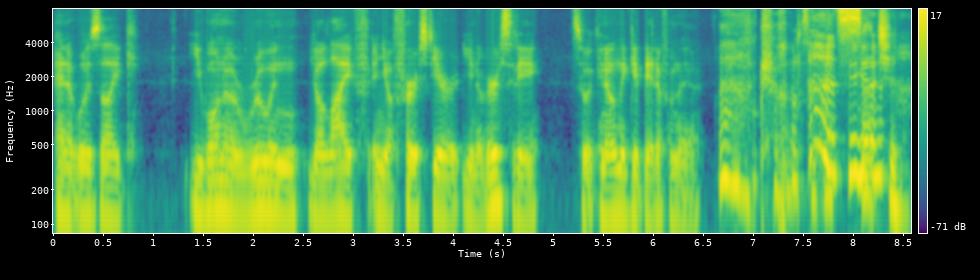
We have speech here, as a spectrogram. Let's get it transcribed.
and it was like, you want to ruin your life in your first year at university, so it can only get better from there. oh god, That's such a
